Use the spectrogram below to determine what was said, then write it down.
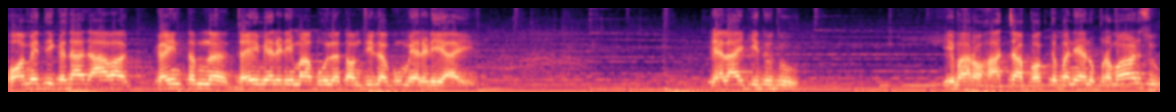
હોમેથી કદાચ આવા કહીને તમને જય મેલડી માં બોલે તો સમજી લખું મેલડી આવી પેલા કીધું તું એ મારો હાચા ભક્ત બને એનું પ્રમાણ શું?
